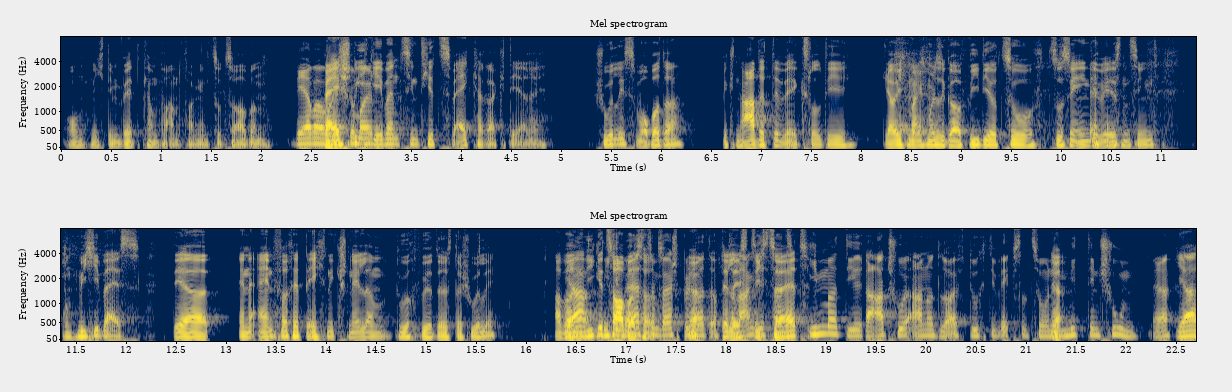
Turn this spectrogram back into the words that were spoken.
und nicht im Wettkampf anfangen zu zaubern. Beispielgebend sind hier zwei Charaktere. Shurley Swoboda, begnadete Wechsel, die, glaube ich, manchmal sogar auf Video zu, zu sehen gewesen sind. Und Michi Weiß, der eine einfache Technik schneller durchführt als der Shurley, aber ja, nie gezaubert Weiß hat. zum Beispiel ja, hat auf der der lässt sich Langdistanz Zeit. immer die Radschuhe an und läuft durch die Wechselzone Ja. mit den Schuhen. Ja. Ja,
